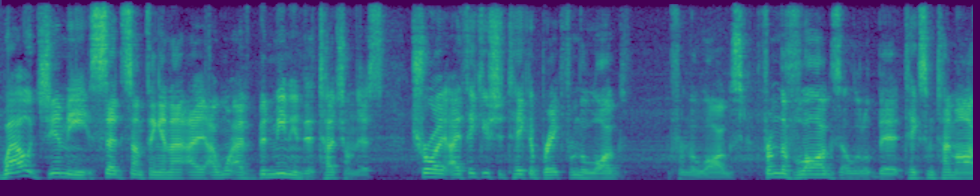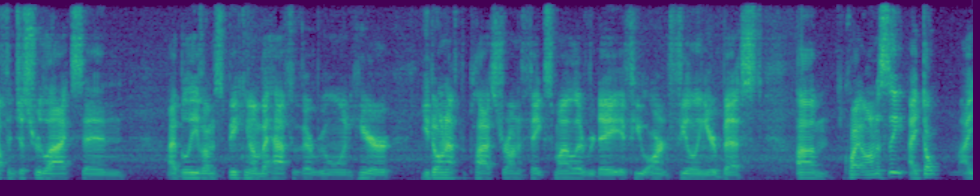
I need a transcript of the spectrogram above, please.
Wow, Jimmy said something, and I, I, I, I've been meaning to touch on this. Troy, I think you should take a break from the logs, from the logs, from the vlogs a little bit. Take some time off and just relax. And I believe I'm speaking on behalf of everyone here. You don't have to plaster on a fake smile every day if you aren't feeling your best. Um, quite honestly, I don't I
